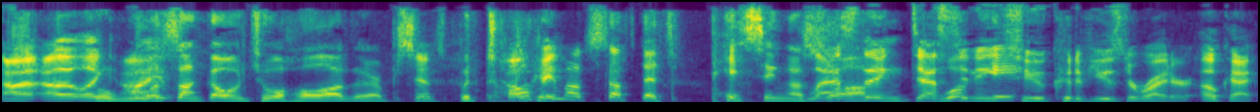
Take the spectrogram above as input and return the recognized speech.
I, I like. I- let's not go into a whole other episodes. Yeah. But talking Okay. about stuff that's pissing us last off. Last thing, Destiny 2 could have used a writer. Okay.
